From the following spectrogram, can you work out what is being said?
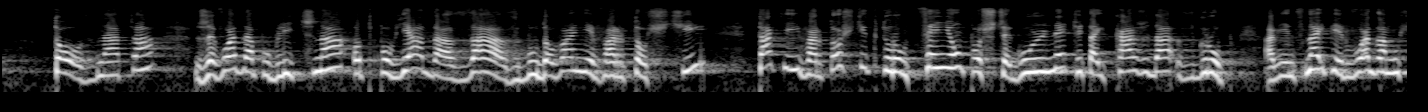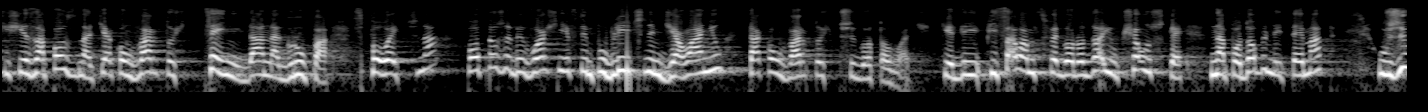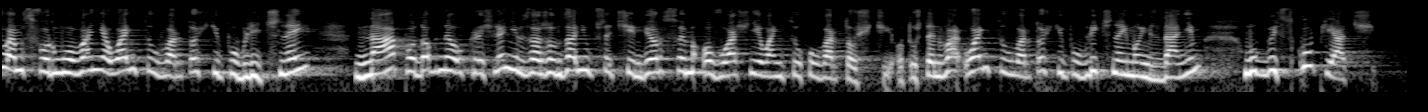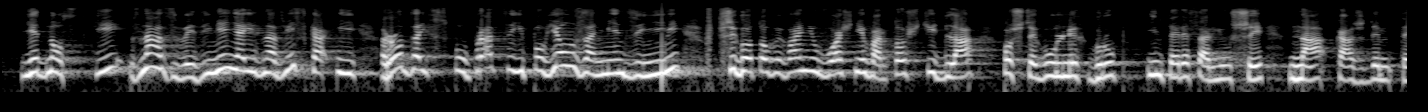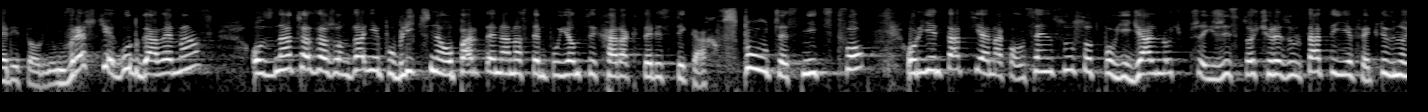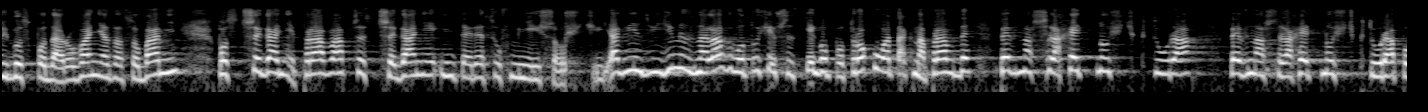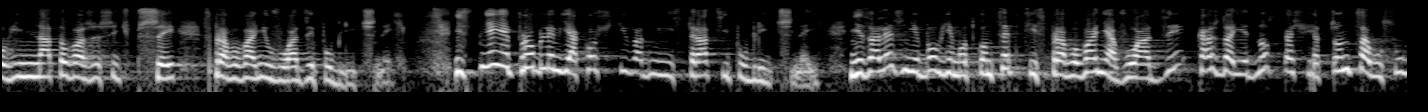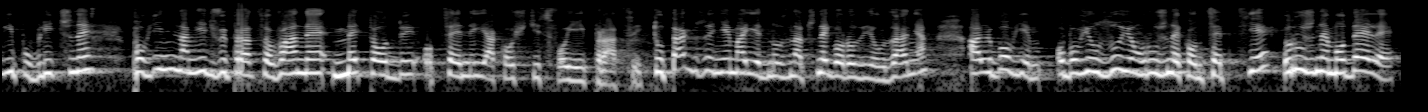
To oznacza, że władza publiczna odpowiada za zbudowanie wartości, takiej wartości, którą cenią poszczególne, czytaj każda z grup. A więc najpierw władza musi się zapoznać, jaką wartość ceni dana grupa społeczna, po to, żeby właśnie w tym publicznym działaniu taką wartość przygotować. Kiedy pisałam swego rodzaju książkę na podobny temat, użyłam sformułowania łańcuch wartości publicznej, na podobne określenie w zarządzaniu przedsiębiorstwem o właśnie łańcuchu wartości. Otóż ten łańcuch wartości publicznej moim zdaniem mógłby skupiać jednostki z nazwy, z imienia i z nazwiska i rodzaj współpracy i powiązań między nimi w przygotowywaniu właśnie wartości dla poszczególnych grup interesariuszy na każdym terytorium. Wreszcie good governance oznacza zarządzanie publiczne oparte na następujących charakterystykach. Współuczestnictwo, orientacja na konsensus, odpowiedzialność, przejrzystość, rezultaty i efektywność gospodarowania zasobami, postrzeganie prawa, przestrzeganie interesów mniejszości. Jak więc widzimy, znalazło tu się wszystkiego po trochu, a tak naprawdę pewna szlachetność, która pewna szlachetność, która powinna towarzyszyć przy sprawowaniu władzy publicznej. Istnieje problem jakości w administracji publicznej. Niezależnie bowiem od koncepcji sprawowania władzy, każda jednostka świadcząca usługi publiczne powinna mieć wypracowane metody oceny jakości swojej pracy. Tu także nie ma jednoznacznego rozwiązania, albowiem obowiązują różne koncepcje, różne modele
